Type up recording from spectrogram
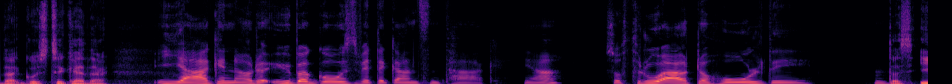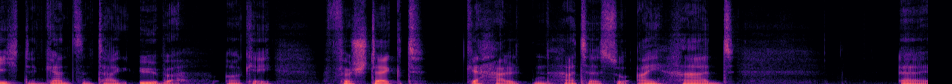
That goes together. Ja, genau, der Übergoes wird den ganzen Tag, ja. So throughout the whole day. Dass ich den ganzen Tag über, okay, versteckt gehalten hatte. So I had uh,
